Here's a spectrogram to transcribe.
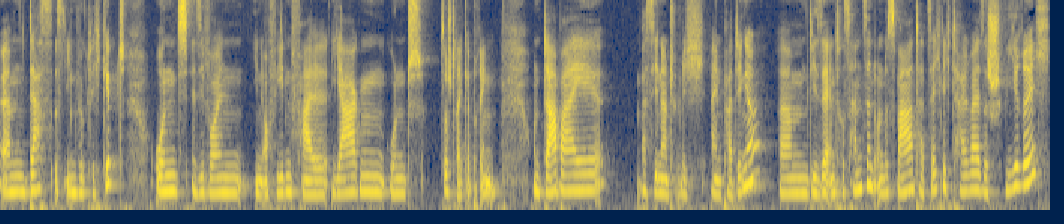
ähm, dass es ihn wirklich gibt. Und sie wollen ihn auf jeden Fall jagen und zur Strecke bringen. Und dabei passieren natürlich ein paar Dinge, ähm, die sehr interessant sind. Und es war tatsächlich teilweise schwierig,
